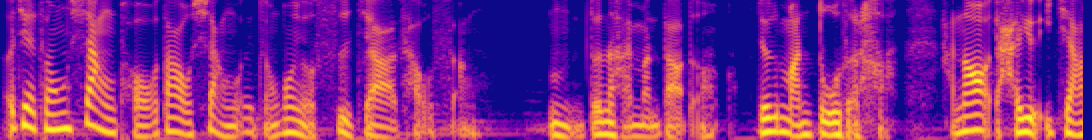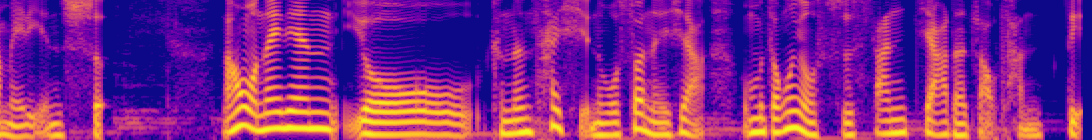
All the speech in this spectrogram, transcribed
而且从巷头到巷尾总共有四家的超商。嗯，真的还蛮大的，就是蛮多的啦。然后还有一家美廉社。然后我那天有可能太闲了，我算了一下，我们总共有十三家的早餐店。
